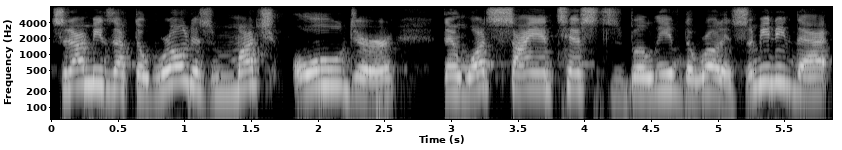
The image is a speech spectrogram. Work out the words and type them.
So that means that the world is much older than what scientists believe the world is. So meaning that,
